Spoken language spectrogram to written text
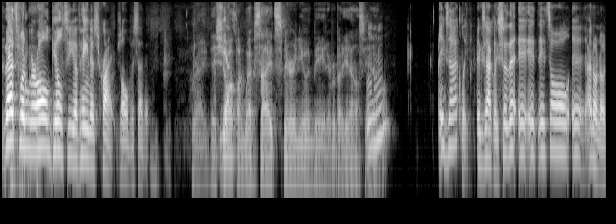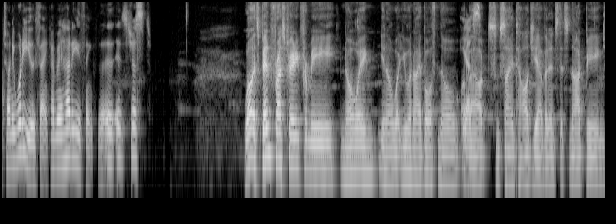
that's when we're all guilty of heinous crimes all of a sudden. Right. They show yes. up on websites smearing you and me and everybody else. Yeah. Mm-hmm. Exactly. Exactly. So that it, it it's all eh, I don't know, Tony. What do you think? I mean, how do you think? It's just well, it's been frustrating for me knowing, you know, what you and I both know Yes. about some Scientology evidence that's not being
